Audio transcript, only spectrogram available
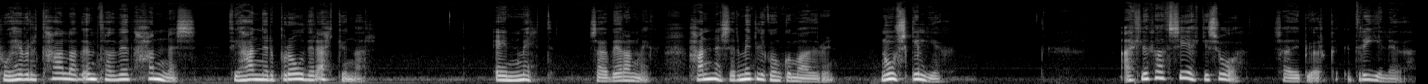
Þú hefur talað um það við Hannes því hann er bróðir ekkunar. Einn mitt, sagði Rannveig. Hannes er milligöngumadurinn. Nú skil ég. Ætli það sé ekki svo, sagði Björg dríilega.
